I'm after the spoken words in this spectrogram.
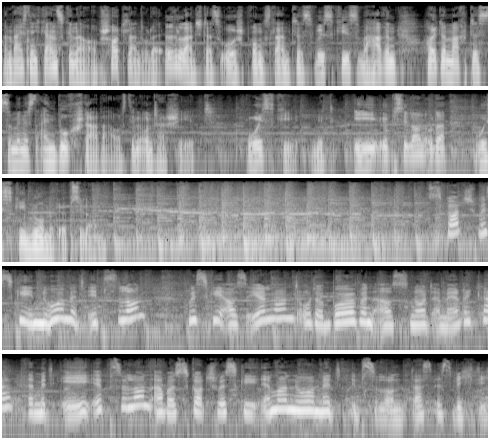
man weiß nicht ganz genau, ob Schottland oder Irland das Ursprungsland des Whiskys waren. Heute macht es zumindest ein Buchstabe aus den Unterschied. Whisky mit EY oder Whisky nur mit Y? Scotch Whisky nur mit Y Whisky aus Irland oder Bourbon aus Nordamerika mit EY, aber Scotch Whisky immer nur mit Y. Das ist wichtig.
